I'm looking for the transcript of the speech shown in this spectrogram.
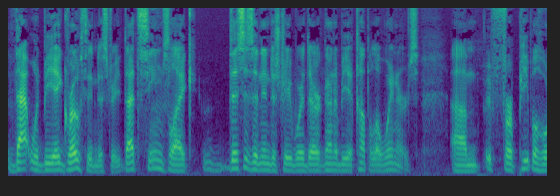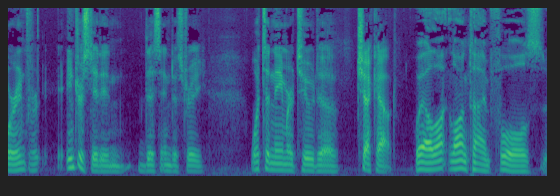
that would be a growth industry. That seems like this is an industry where there are going to be a couple of winners. Um, for people who are inter- interested in this industry, what's a name or two to check out? Well, long, longtime fools uh,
